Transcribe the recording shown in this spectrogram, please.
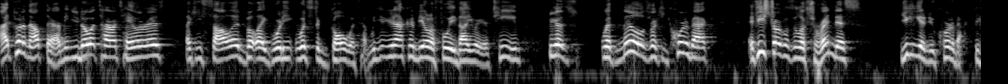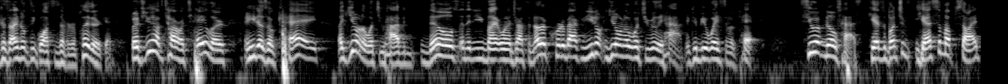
I'd put him out there. I mean, you know what Tyrod Taylor is. Like he's solid, but like, what do you, what's the goal with him? You're not going to be able to fully evaluate your team because with Mills, rookie quarterback, if he struggles and looks horrendous, you can get a new quarterback because I don't think Watson's ever going to play there again. But if you have Tyrod Taylor and he does okay, like you don't know what you have in Mills, and then you might want to draft another quarterback, and you don't you don't know what you really have. It could be a waste of a pick. See what Mills has. He has a bunch of he has some upside.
